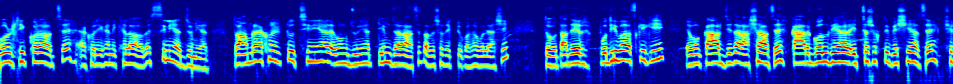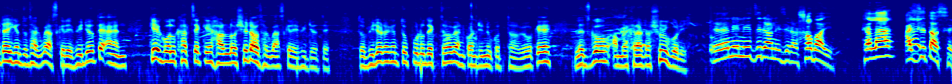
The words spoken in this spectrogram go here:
গোল ঠিক করা হচ্ছে। এখন এখানে খেলা হবে সিনিয়র, জুনিয়র। তো আমরা এখন একটু সিনিয়র এবং জুনিয়র টিম যারা আছে, তাদের সাথে একটু কথা বলে আসি। তো তাদের প্রতিভা আজকে কি এবং কার জেতার আশা আছে, কার গোল দেওয়ার ইচ্ছা শক্তি বেশি আছে, সেটাই কিন্তু থাকবে আজকের এই ভিডিওতে। অ্যান্ড কে গোল খাচ্ছে, কে হারলো, সেটাও থাকবে আজকের এই ভিডিওতে। তো ভিডিওটা কিন্তু পুরো দেখতে হবে অ্যান্ড কন্টিনিউ করতে হবে ওকে লেটস গো আমরা খেলাটা শুরু করি। নিজেরা নিজেরা, সবাই। খেলা আজ জিতাচ্ছে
